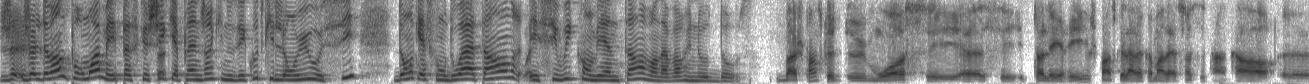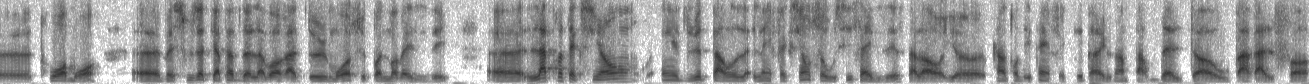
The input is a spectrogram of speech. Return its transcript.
Je, je, le demande pour moi, mais parce que je sais qu'il y a plein de gens qui nous écoutent qui l'ont eu aussi. Donc, est-ce qu'on doit attendre? Et si oui, combien de temps avant d'avoir une autre dose? Ben, je pense que deux mois, c'est euh, toléré. Je pense que la recommandation, c'est encore euh, trois mois. Euh, mais si vous êtes capable de l'avoir à deux mois, c'est pas une mauvaise idée. Euh, la protection induite par l'infection, ça aussi, ça existe. Alors, il y a, quand on est infecté, par exemple, par Delta ou par Alpha,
